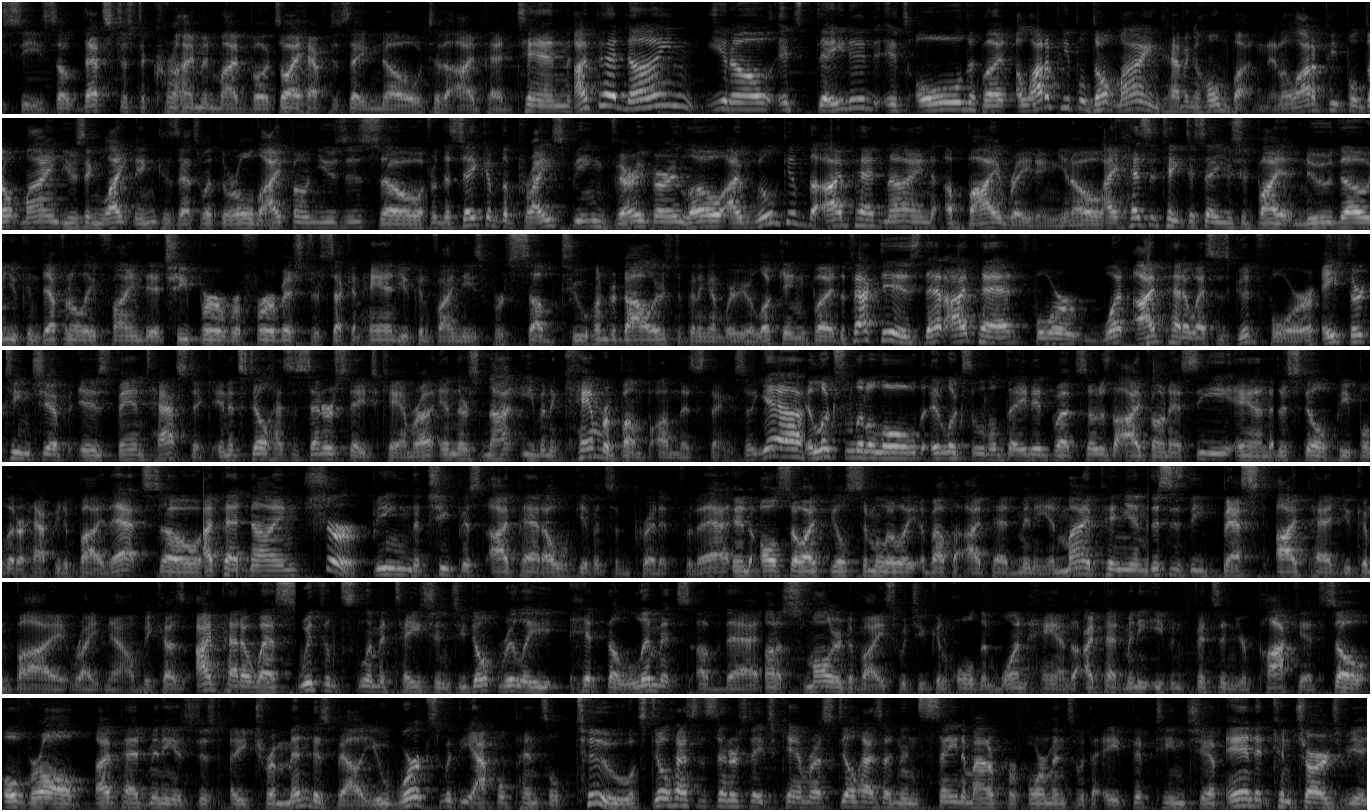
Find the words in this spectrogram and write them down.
So that's just a crime in my book. So I have to say no to the iPad 10. iPad 9, you know, it's dated, it's old, but a lot of people don't mind having a home button, and a lot of people don't mind using Lightning because that's what their old iPhone uses. So for the sake of the price being very, very low, I will give the iPad 9 a buy rating. You know, I hesitate to say you should buy it new though. You can definitely find it cheaper, refurbished, or secondhand. You can find these for sub $200 depending on where you're looking. But the fact is, that iPad, for what iPad OS is good for, A13 chip is fantastic, and it still has a center stage camera, and there's not even a camera bump on this thing. So yeah, it looks a little old, it looks a little dated, but so does the iPhone SE, and there's still people that are happy to buy that. So iPad 9, sure, being the cheapest iPad, I will give it some credit for that. And also, I feel similarly about the iPad mini. In my opinion, this is the best iPad you can buy right now, because iPad OS, with its limitations, you don't really hit the limits of that on a smaller device, which you can hold in one hand. The iPad mini even fits in your pocket. So overall, iPad mini is just a tremendous value, works with the Apple Pencil 2, still has the center stage camera, still has an insane amount of performance with the A15 chip, and it can charge via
